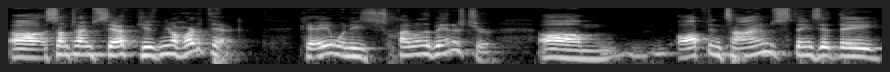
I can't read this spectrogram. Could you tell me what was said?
Uh, sometimes Seth gives me a heart attack, okay, when he's climbing on the banister. Um, oftentimes, things that they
